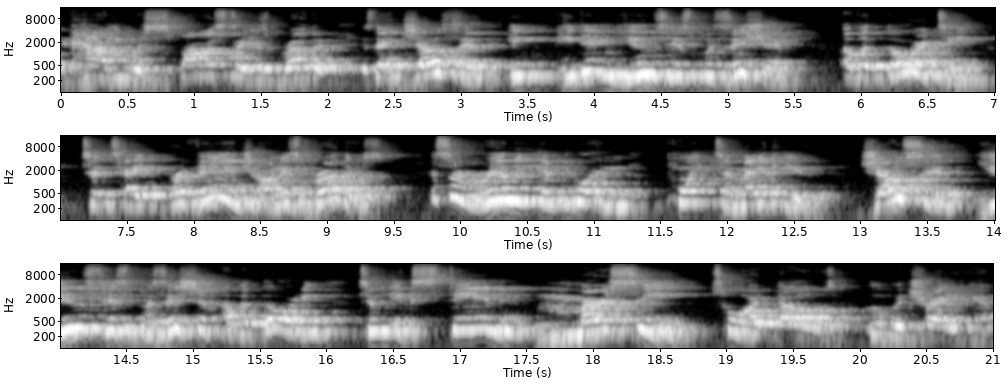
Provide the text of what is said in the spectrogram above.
and how he responds to his brother is that Joseph he, he didn't use his position of authority to take revenge on his brothers. It's a really important point to make here. Joseph used his position of authority to extend mercy toward those who betrayed him.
